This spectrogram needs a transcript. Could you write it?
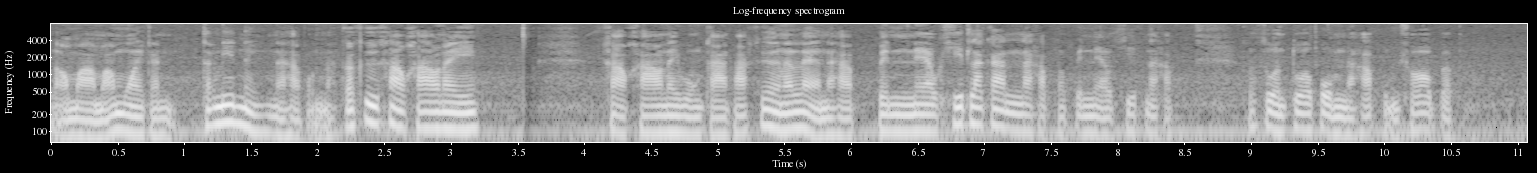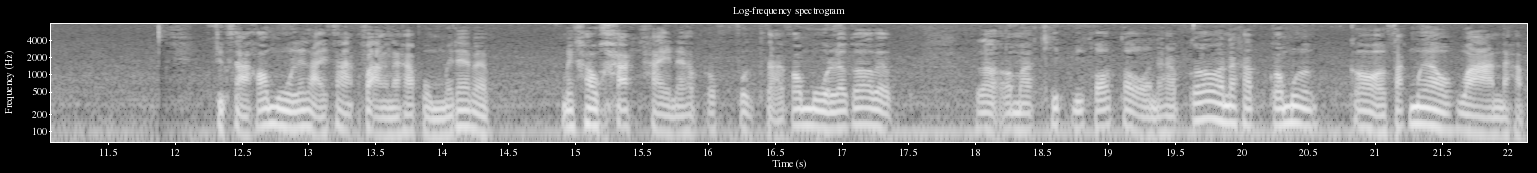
เรามาม้ามอยกันสักนิดหนึ่งนะครับผมนะก็คือข่าวข่าวในข่าวข่าวในวงการพระเครื่องนั่นแหละนะครับ เป็นแนวคิดละกันนะครับเป็นแนวคิดนะครับ ก็ส่วนตัวผมนะครับ ผมชอบแบบ ศึกษาข้อมูลหลายๆฝั่งนะครับ ผมไม่ได้แบบไม่เข้าข้างใครนะครับ ก็ศึกษาข้อมูลแล้วก็แบบ เราเอามาคิดวิเคราะห์ต่อนะครับ ก็นะครับ ก็เมื่อ ก็สักเมื่อวานนะครับ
